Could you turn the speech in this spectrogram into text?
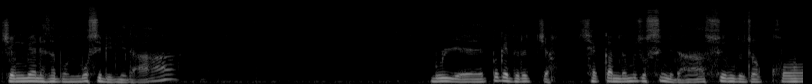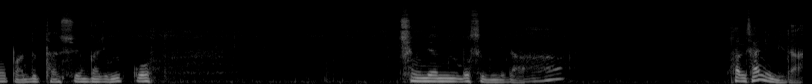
정면에서 본 모습입니다. 물 예쁘게 들었죠. 색감 너무 좋습니다. 수영도 좋고 반듯한 수영 가지고 있고 측면 모습입니다. 환상입니다.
